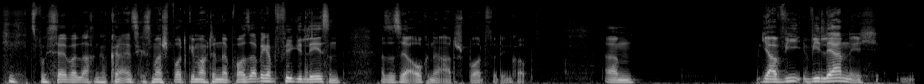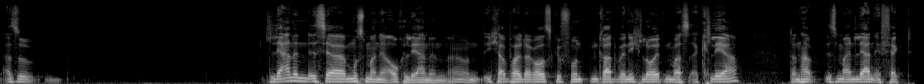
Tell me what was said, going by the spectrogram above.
Jetzt muss ich selber lachen, habe kein einziges Mal Sport gemacht in der Pause, aber ich habe viel gelesen. Also ist ja auch eine Art Sport für den Kopf. Ähm, ja, wie, wie lerne ich? Also Lernen ist ja, muss man ja auch lernen. Ne? Und ich habe halt herausgefunden, gerade wenn ich Leuten was erkläre, dann hab, ist mein Lerneffekt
